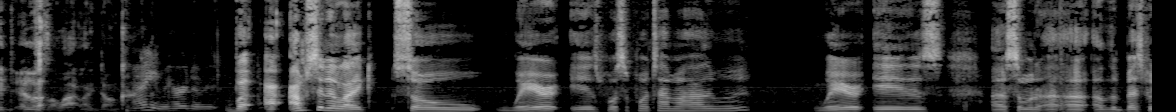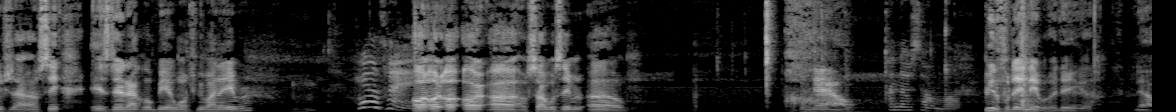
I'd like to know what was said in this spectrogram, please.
It, it looks a lot like Dunkirk. I ain't even heard of it. but I, I'm sitting like, so where is Once Upon a Time in Hollywood? Where is uh, some of the uh, uh, other best pictures I've seen? Is there not going to be a Won't You Be My Neighbor? Hell thing. Or, or, or, or uh, sorry, what's the name? Uh, Now, I know what you're talking about. Beautiful Day Neighborhood. There you go. now,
